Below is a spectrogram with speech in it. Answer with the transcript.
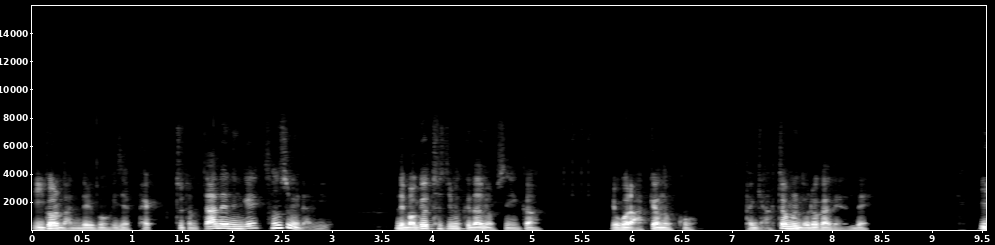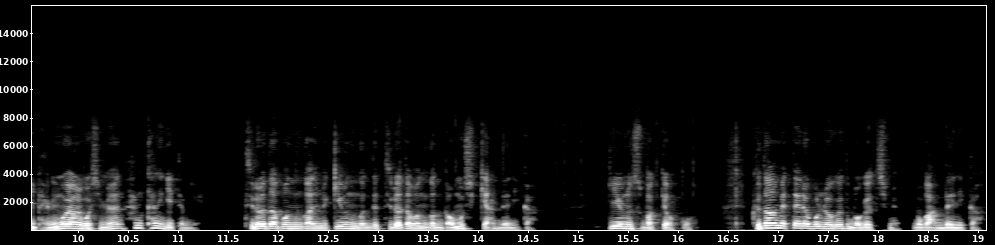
이걸 만들고 이제 102점 따내는 게 선수입니다. 여기. 근데 먹여쳐지면 그 다음이 없으니까 요걸 아껴놓고 100 약점을 노려가야 되는데 이100 모양을 보시면 한 칸이기 때문에 들여다보는 거 아니면 끼우는 건데 들여다보는 건 너무 쉽게 안 되니까 끼우는 수밖에 없고 그 다음에 때려보려고 해도 먹여치면 뭐가 안 되니까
